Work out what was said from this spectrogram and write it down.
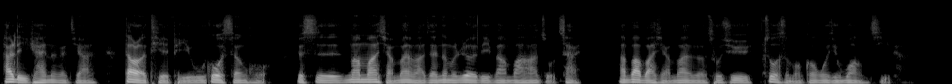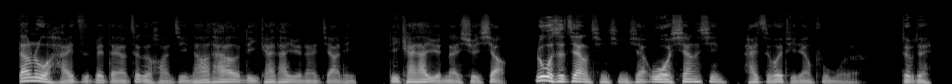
他离开那个家，到了铁皮屋过生活，就是妈妈想办法在那么热的地方帮他煮菜，他爸爸想办法出去做什么工，我已经忘记了。当如果孩子被带到这个环境，然后他要离开他原来家庭，离开他原来学校。如果是这样情形下，我相信孩子会体谅父母的，对不对？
